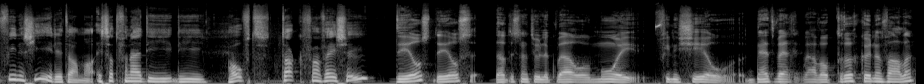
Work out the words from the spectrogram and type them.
financier je dit allemaal? Is dat vanuit die, die hoofdtak van VCU? Deels, deels. Dat is natuurlijk wel een mooi financieel netwerk waar we op terug kunnen vallen.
